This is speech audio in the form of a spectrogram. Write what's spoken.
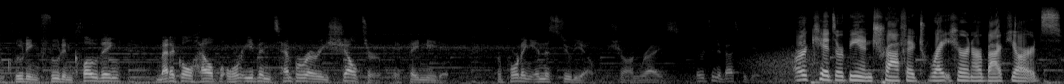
including food and clothing, medical help, or even temporary shelter if they need it. Reporting in the studio, Sean Rice, 13 Investigates. Our kids are being trafficked right here in our backyards.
